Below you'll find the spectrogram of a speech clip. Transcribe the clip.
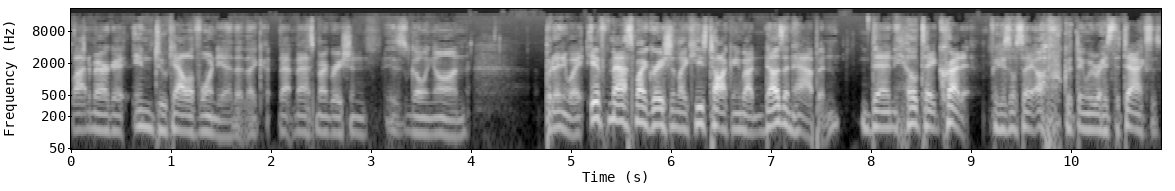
Latin America into California, that like that mass migration is going on. But anyway, if mass migration, like he's talking about, doesn't happen, then he'll take credit because he'll say, "Oh, good thing we raised the taxes."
